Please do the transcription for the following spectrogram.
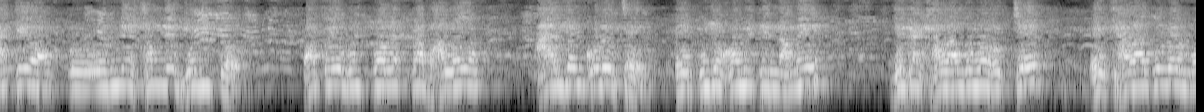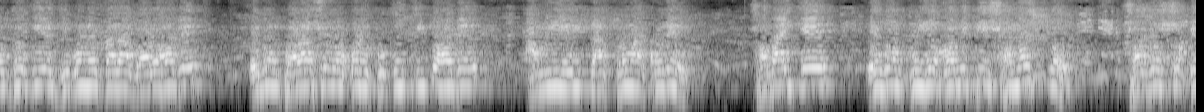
একে অন্যের সঙ্গে জড়িত। অতএব উৎপল একটা ভালো আয়োজন করেছে এই পুজো কমিটির নামে, যেটা খেলাধুলো হচ্ছে। এই খেলাধুলোর মধ্য দিয়ে জীবনে তারা বড় হবে এবং পড়াশুনো করে প্রতিষ্ঠিত হবে। আমি এই প্রার্থনা করে সবাইকে এবং পুজো কমিটির সমস্ত সদস্যকে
